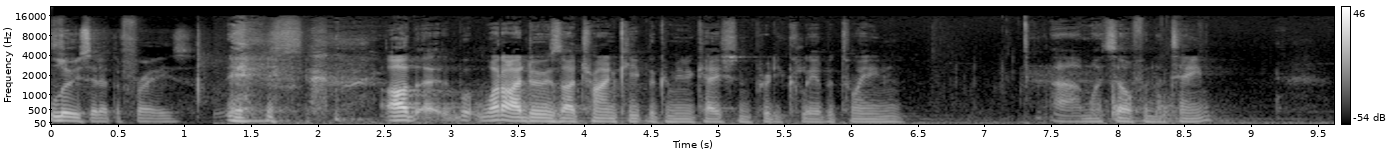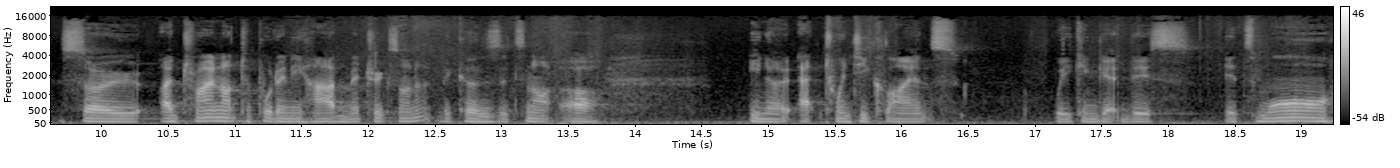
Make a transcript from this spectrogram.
lose it at the phrase? Th- what I do is I try and keep the communication pretty clear between uh, myself and the team. So I try not to put any hard metrics on it because it's not, oh, you know, at 20 clients we can get this. It's more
